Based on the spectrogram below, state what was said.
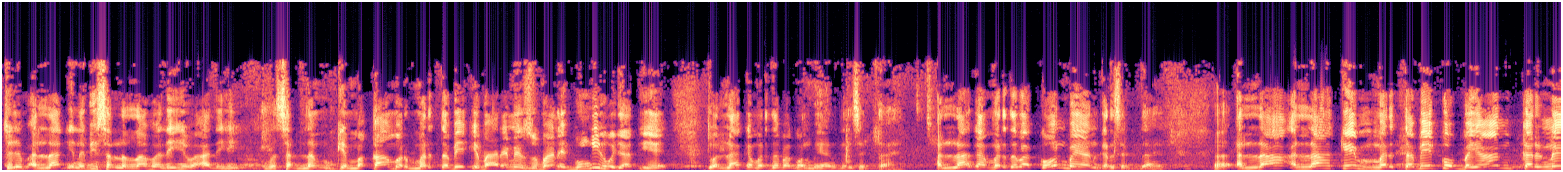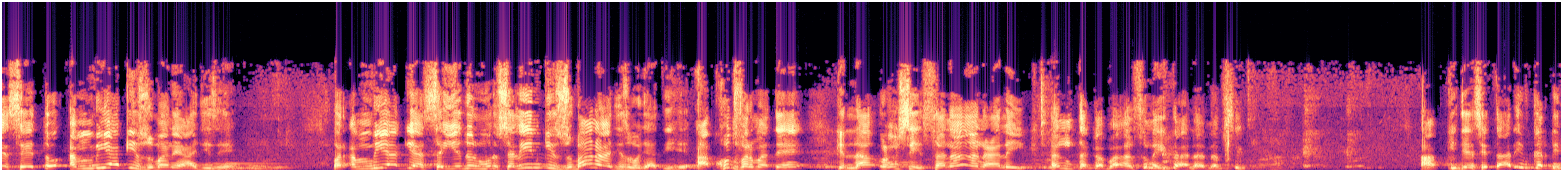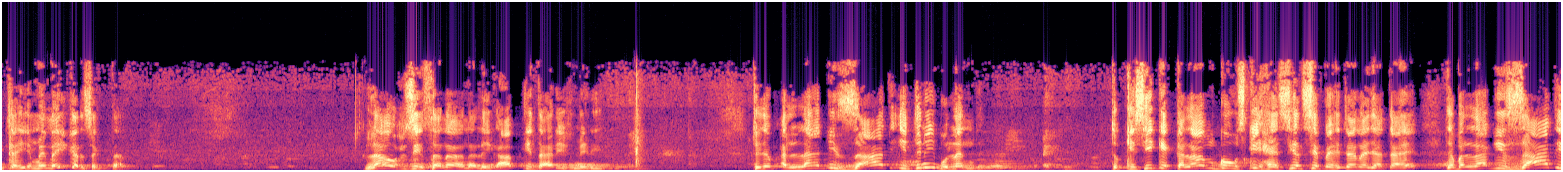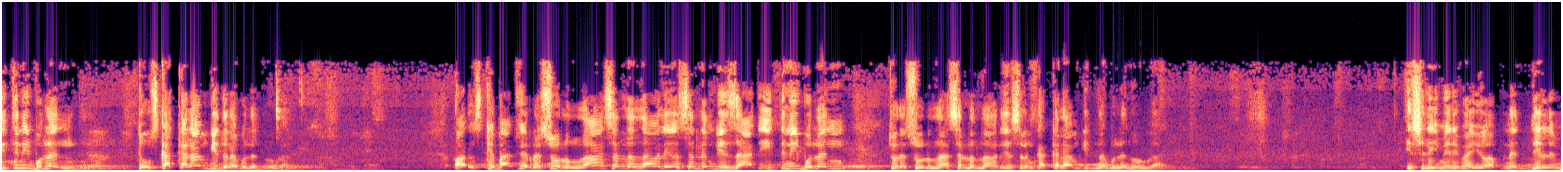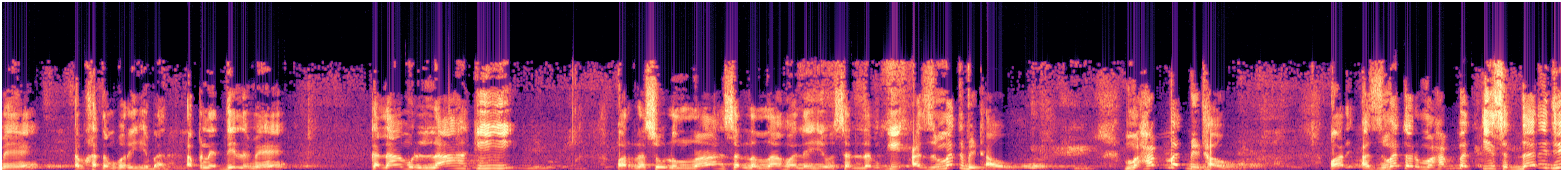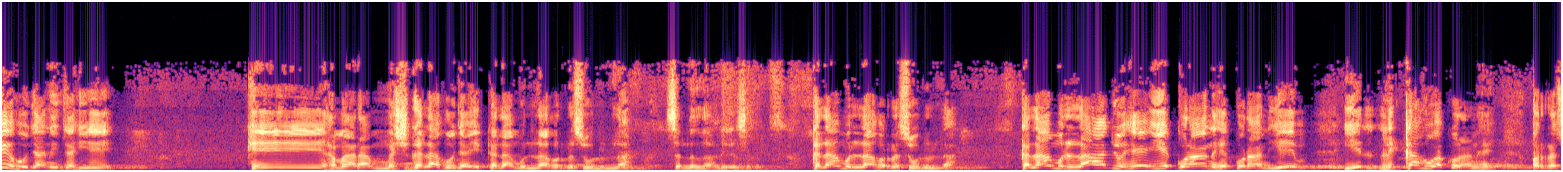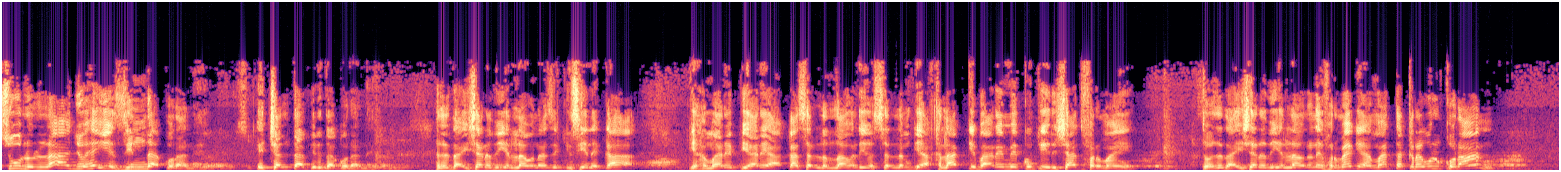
تو جب اللہ کے نبی صلی اللہ علیہ وآلہ وسلم کے مقام اور مرتبے کے بارے میں زبانیں گونگی ہو جاتی ہے تو اللہ کا مرتبہ کون بیان کر سکتا ہے؟ اللہ کا مرتبہ کون بیان کر سکتا ہے؟ اللہ اللہ کے مرتبے کو بیان کرنے سے تو انبیاء کی زبانیں عاجز ہیں۔ اور انبیاء کی سید المرسلین کی زبان عاجز ہو جاتی ہے۔ آپ خود فرماتے ہیں کہ لا احسی ثناء علیک، انت کما سنیت علی نفسک۔ آپ کی جیسے تعریف کرنی چاہیے، میں نہیں کر سکتا۔ لا احسی ثناء علیک، آپ کی تعریف میری۔ تو جب اللہ کی ذات اتنی بلند تو کسی کے کلام کو اس کی حیثیت سے پہچانا جاتا ہے، جب اللہ کی ذات اتنی بلند، تو اس کا کلام کتنا بلند ہوگا؟ اور اس کے بعد پھر رسول اللہ صلی اللہ علیہ وسلم کی ذات اتنی بلند، تو رسول اللہ صلی اللہ علیہ وسلم کا کلام کتنا بلند ہوگا؟ اس لیے میرے بھائیو، اپنے دل میں اب ختم ہو رہی ہے بات۔ اپنے دل میں کلام اللہ کی اور رسول اللہ صلی اللہ علیہ وسلم کی عظمت بٹھاؤ، محبت بٹھاؤ۔ اور عظمت اور محبت اس درجے ہو جانی چاہیے کہ ہمارا مشغلہ ہو جائے کلام اللہ اور رسول اللہ صلی اللہ علیہ وسلم۔ کلام اللہ اور رسول اللہ۔ کلام اللہ جو ہے، یہ قرآن ہے، قرآن۔ یہ یہ لکھا ہوا قرآن ہے۔ اور رسول اللہ جو ہے، یہ زندہ قرآن ہے۔ یہ چلتا پھرتا قرآن ہے۔ حضرت عائشہ رضی اللہ عنہ سے کسی نے کہا کہ ہمارے پیارے آقا صلی اللہ علیہ وسلم کے اخلاق کے بارے میں کچھ ارشاد فرمائیں۔ تو حضرت عائشہ رضی اللہ عنہ نے فرمایا کہ اما تقرأ القرآن؟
